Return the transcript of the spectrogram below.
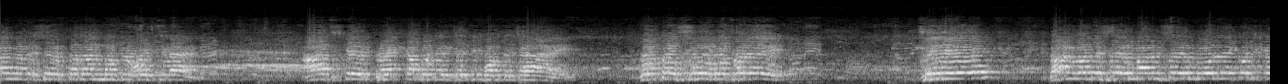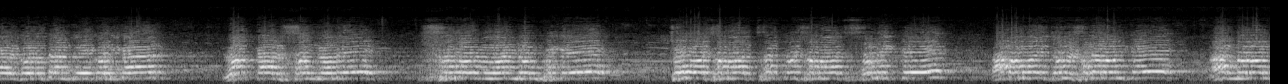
বাংলাদেশের প্রধানমন্ত্রী হয়েছিলেন। আজকের প্রেক্ষাপটে যেটি বলতে চাই, গত ষোলো বছরে যে বাংলাদেশের মানুষের মৌলিক অধিকার, গণতান্ত্রিক অধিকার রক্ষার সংগ্রামে সুদূর লন্ডন থেকে যুব সমাজ, ছাত্র সমাজ, শ্রমিককে আন্দোলন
